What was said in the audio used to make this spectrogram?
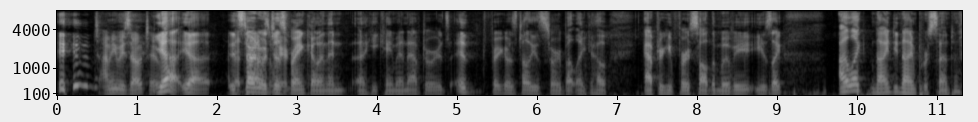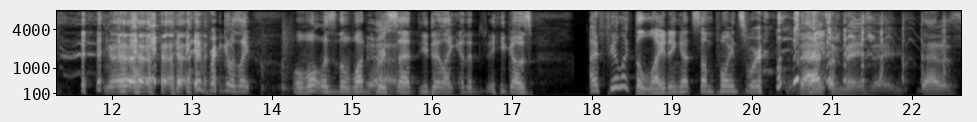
Tommy Wiseau too. yeah, yeah. thought It started with just weird. Franco, and then uh, he came in afterwards. And Franco was telling a story about like how after he first saw the movie, he was like, "I like ninety nine percent of it." and Franco was like, "Well, what was the one you did?" Like, and then he goes, "I feel like the lighting at some points were." That's amazing. that is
